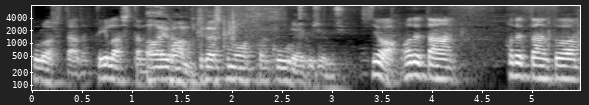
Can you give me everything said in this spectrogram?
ulos täältä tilasta. Mutta... Aivan. Pitäisikö mulla ottaa kuulijakysymys? Joo, otetaan, otetaan tuo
